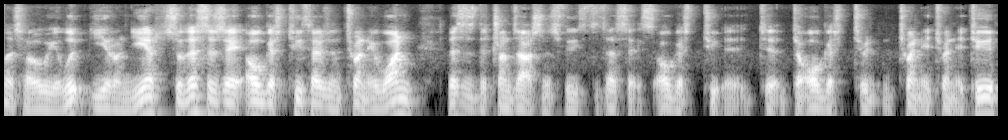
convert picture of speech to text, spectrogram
That's how we look year on year. So this is uh, August 2021. This is the transactions for these statistics, August to, uh, to, to August 2022.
